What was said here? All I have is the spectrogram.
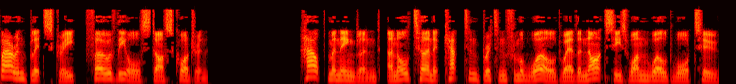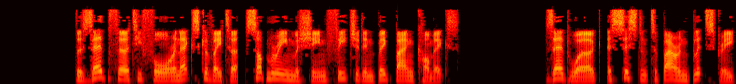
Baron Blitzkrieg, foe of the All-Star Squadron. Hauptmann England, an alternate Captain Britain from a world where the Nazis won World War II. The Z-34 an excavator, submarine machine featured in Big Bang Comics Z-Werg, assistant to Baron Blitzkrieg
